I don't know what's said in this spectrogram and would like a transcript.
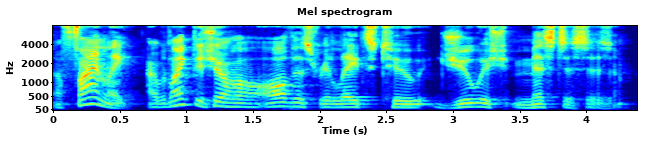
Now, finally, I would like to show how all this relates to Jewish mysticism,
